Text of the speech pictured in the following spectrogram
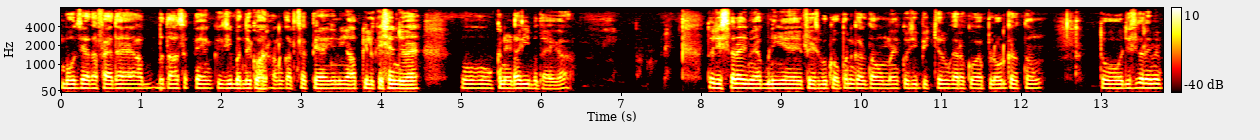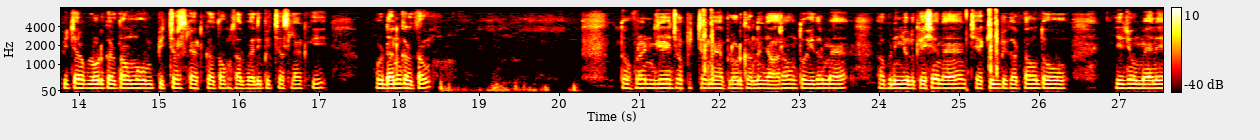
बहुत ज़्यादा फ़ायदा है। आप बता सकते हैं, किसी बंदे को हैरान कर सकते हैं, यानी आपकी लोकेशन जो है, वो कनेडा की बताएगा। तो जिस तरह मैं अपनी ये फेसबुक ओपन करता हूँ, मैं कुछ पिक्चर वगैरह को अपलोड करता हूँ। तो जिस तरह मैं पिक्चर अपलोड करता हूँ, वो पिक्चर सेलेक्ट करता हूँ मिसाल पहली पिक्चर सेलेक्ट की और डन करता हूँ। तो फ्रेंड ये जो पिक्चर मैं अपलोड करने जा रहा हूँ तो इधर मैं अपनी जो लोकेशन है चेक इन पे करता हूँ तो ये जो मैंने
